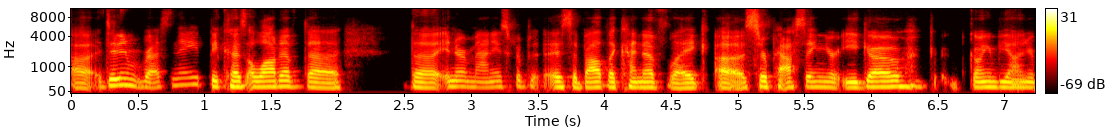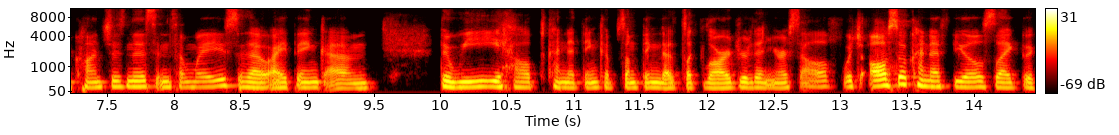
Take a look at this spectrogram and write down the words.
uh, didn't resonate because a lot of the the inner manuscript is about the kind of like uh, surpassing your ego, going beyond your consciousness in some ways. So I think um, the we helped kind of think of something that's like larger than yourself, which also kind of feels like the,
